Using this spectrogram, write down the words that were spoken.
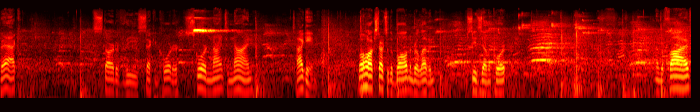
Back. Start of the second quarter. Score nine to nine. Tie game. Mohawk starts with the ball, number 11. Proceeds down the court. Number five,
